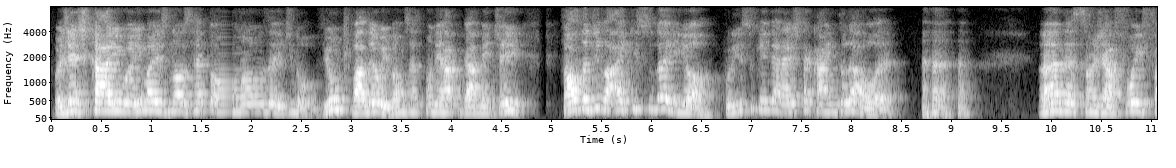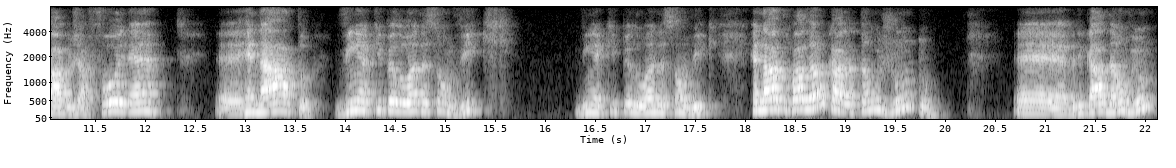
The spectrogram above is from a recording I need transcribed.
Oi, gente, caiu aí, mas nós retomamos aí de novo, viu? Valeu aí, vamos responder rapidamente aí. Falta de like isso daí, ó. Por isso que a internet tá caindo toda hora. Anderson já foi, Fábio já foi, né? É, Renato, vim aqui pelo Anderson Vick. Vim aqui pelo Anderson Vick. Renato, valeu, cara. Tamo junto. É, brigadão, viu?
